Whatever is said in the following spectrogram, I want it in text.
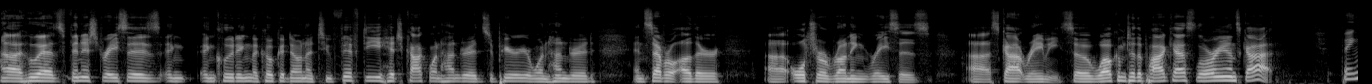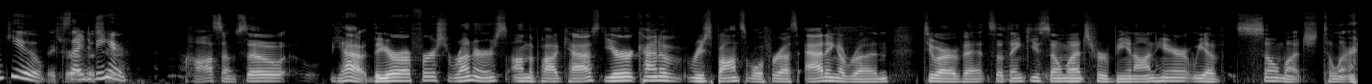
uh, who has finished races, in, including the Cocodona 250, Hitchcock 100, Superior 100, and several other uh, ultra running races. Uh, Scott Ramey. So welcome to the podcast, Lori and Scott. Thank you. Thanks for Excited to be here. here. Awesome. So, yeah, you're our first runners on the podcast. You're kind of responsible for us adding a run to our event. So, thank you so much for being on here. We have so much to learn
